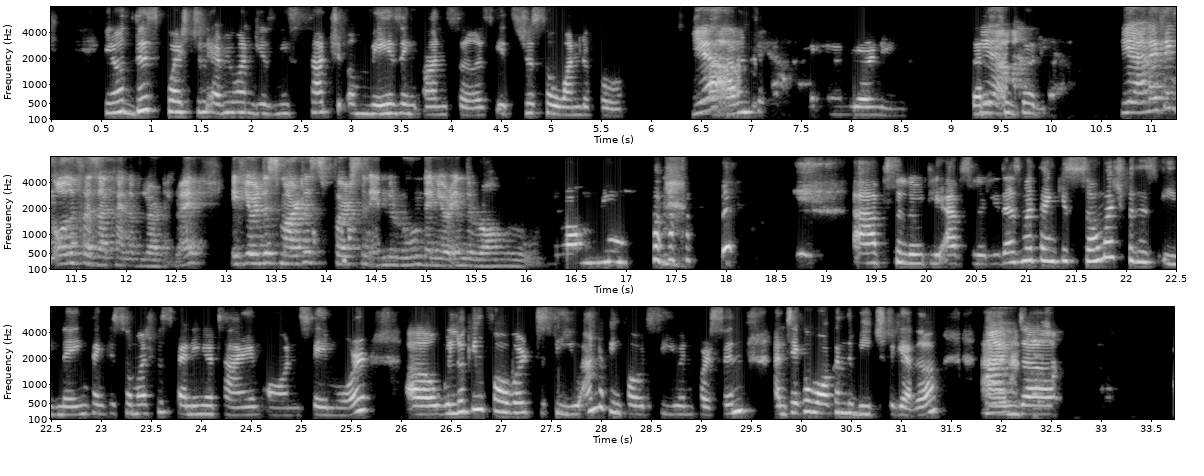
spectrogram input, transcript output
You know, this question, everyone gives me such amazing answers. It's just so wonderful. Yeah. I haven't figured it out. I'm learning. That yeah. is so good. Yeah, and I think all of us are kind of learning, right? If you're the smartest person in the room, then you're in the wrong room. Wrong room. absolutely, absolutely. Desma, thank you so much for this evening. Thank you so much for spending your time on Say More. Uh, we're looking forward to see you. I'm looking forward to see you in person and take a walk on the beach together. And uh,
